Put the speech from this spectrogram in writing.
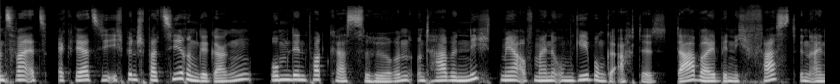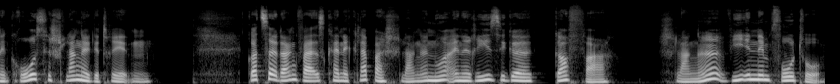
Und zwar erklärt sie, ich bin spazieren gegangen, um den Podcast zu hören und habe nicht mehr auf meine Umgebung geachtet. Dabei bin ich fast in eine große Schlange getreten. Gott sei Dank war es keine Klapperschlange, nur eine riesige Goffer-Schlange, wie in dem Foto.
